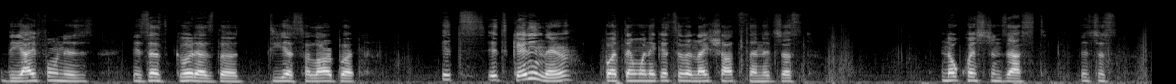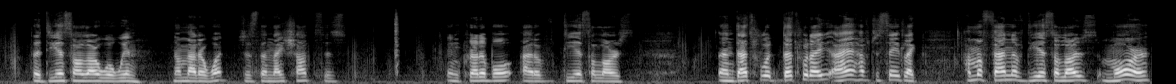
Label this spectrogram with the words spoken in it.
the iPhone is is as good as the DSLR, but it's it's getting there. But then when it gets to the night shots, then it's just no questions asked. It's just the DSLR will win no matter what. Just the night shots is incredible out of DSLRs, and that's what that's what I I have to say. Like I'm a fan of DSLRs more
